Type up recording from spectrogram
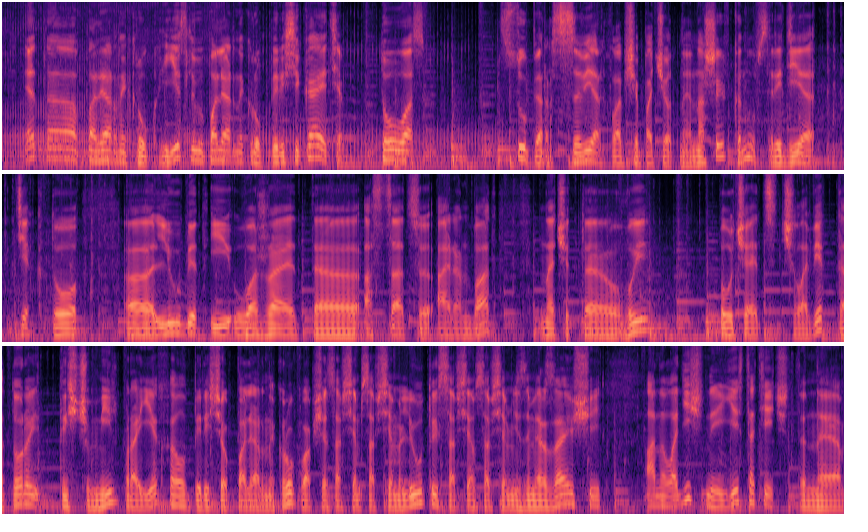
— это полярный круг. Если вы полярный круг пересекаете, то у вас супер, сверх вообще почетная нашивка, ну, в среде тех, кто э, любит и уважает э, ассоциацию Iron Bud, значит, э, вы получается человек, который тысячу миль проехал, пересек полярный круг, вообще совсем-совсем лютый, совсем-совсем не замерзающий. Аналогичные есть отечественная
